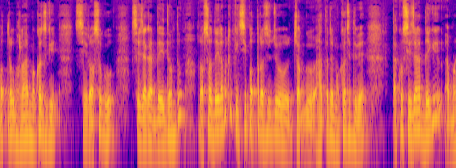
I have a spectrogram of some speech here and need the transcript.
ପତ୍ରକୁ ଭଲ ଭାବେ ମକଚିକି ସେଇ ରସକୁ ସେ ଜାଗାରେ ଦେଇ ଦିଅନ୍ତୁ। ରସ ଦେଇଲା ପରେ କିଛି ପତ୍ର ସେ ଯେଉଁ ହାତରେ ମକଚିଥିବେ ତାକୁ ସେ ଜାଗାରେ ଦେଇକି ଆପଣ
